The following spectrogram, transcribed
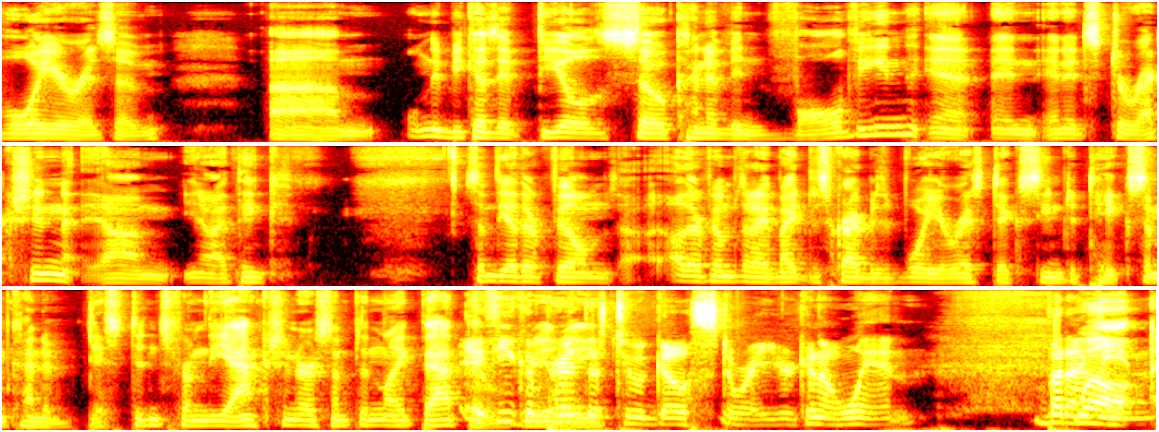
voyeurism, um, only because it feels so kind of involving in, in, in its direction. Um, you know, I think some of the other films, uh, other films that I might describe as voyeuristic, seem to take some kind of distance from the action or something like that. If you compare really- this to a ghost story, you're gonna win. But I well, mean,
